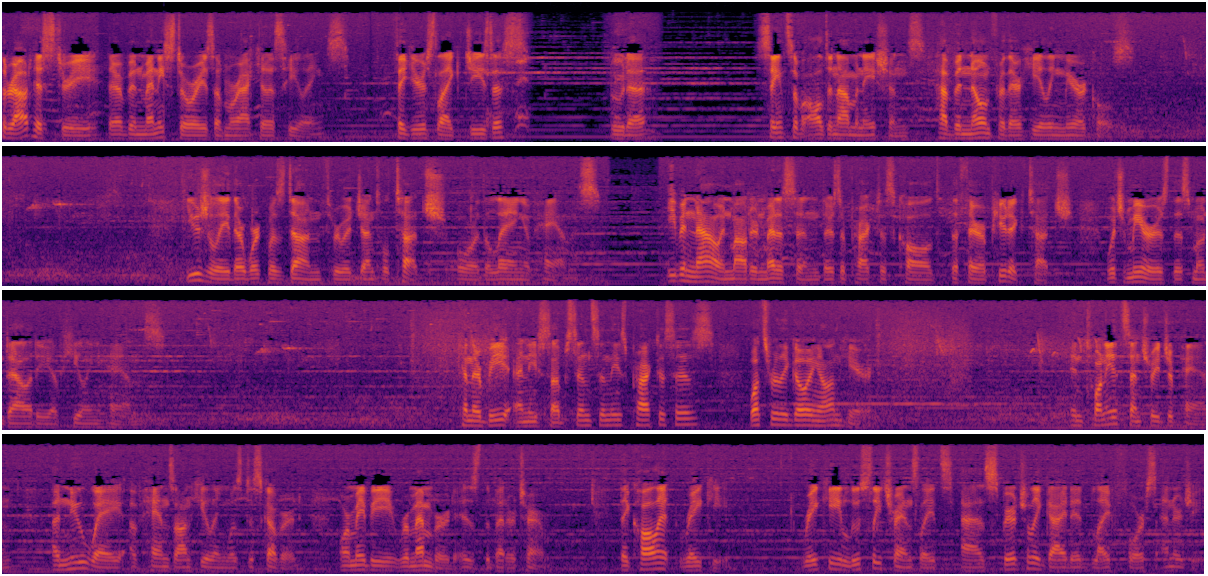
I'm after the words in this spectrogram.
Throughout history, there have been many stories of miraculous healings. Figures like Jesus, Buddha, saints of all denominations have been known for their healing miracles. Usually, their work was done through a gentle touch or the laying of hands. Even now in modern medicine, there's a practice called the therapeutic touch, which mirrors this modality of healing hands. Can there be any substance in these practices? What's really going on here? In 20th century Japan, a new way of hands on healing was discovered, or maybe remembered is the better term. They call it Reiki. Reiki loosely translates as spiritually guided life force energy.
